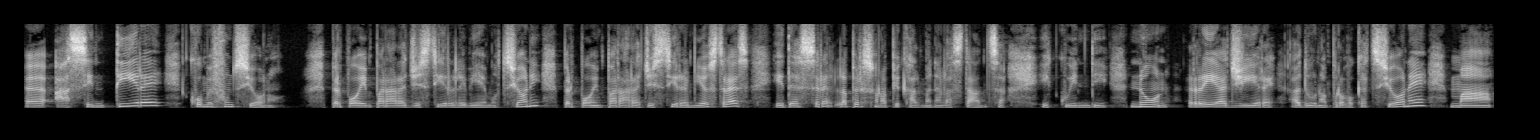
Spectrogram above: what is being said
eh, a sentire come funziono per poi imparare a gestire le mie emozioni, per poi imparare a gestire il mio stress ed essere la persona più calma nella stanza. E quindi non reagire ad una provocazione, ma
